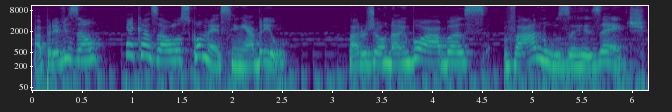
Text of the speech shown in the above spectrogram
A previsão é que as aulas comecem em abril. Para o Jornal em Boabas, vá Nusa Rezende.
